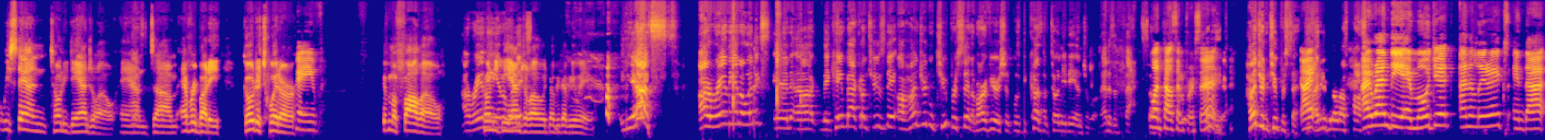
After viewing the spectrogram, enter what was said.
we stand Tony D'Angelo, and yes. um, everybody go to Twitter, Babe. give him a follow. Tony D'Angelo, WWE. yes. I ran the analytics and uh, they came back on Tuesday. 102% of our viewership was because of Tony D'Angelo. That is a fact. So, 1000%. 102%. I, I, didn't even know that was possible. I ran the emoji analytics and that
